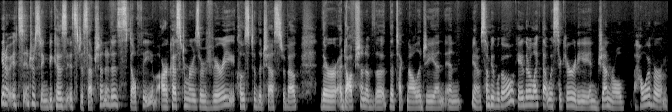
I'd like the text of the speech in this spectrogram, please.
You know, it's interesting because it's deception. It is stealthy. Our customers are very close to the chest about their adoption of the the technology, and and you know, some people go, oh, okay, they're like that with security in general. However,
